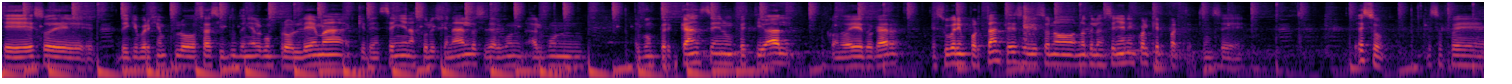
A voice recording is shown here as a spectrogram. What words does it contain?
eh, eso de, de que, por ejemplo, o sea, si tú tenías algún problema, que te enseñen a solucionarlo, si algún, algún, algún percance en un festival, cuando vayas a tocar, es súper importante eso y eso no, no te lo enseñan en cualquier parte. Entonces, eso, eso fue,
